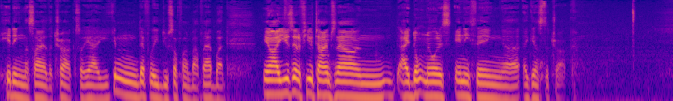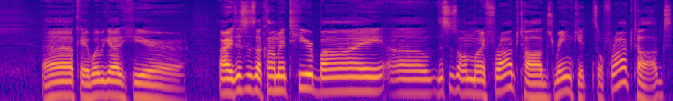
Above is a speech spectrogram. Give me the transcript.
hitting the side of the truck. So yeah, you can definitely do something about that. But you know, I use it a few times now, and I don't notice anything uh, against the truck. Uh, okay, what we got here? All right, this is a comment here by. Uh, this is on my Frog Togs rain kit. So Frog Togs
